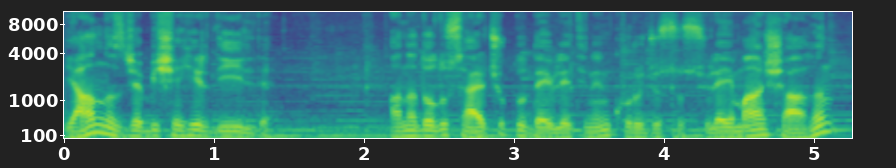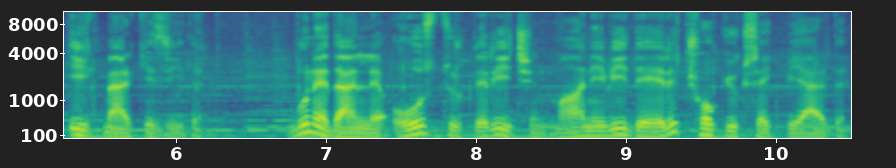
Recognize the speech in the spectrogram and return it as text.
yalnızca bir şehir değildi. Anadolu Selçuklu Devleti'nin kurucusu Süleyman Şah'ın ilk merkeziydi. Bu nedenle Oğuz Türkleri için manevi değeri çok yüksek bir yerdi.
